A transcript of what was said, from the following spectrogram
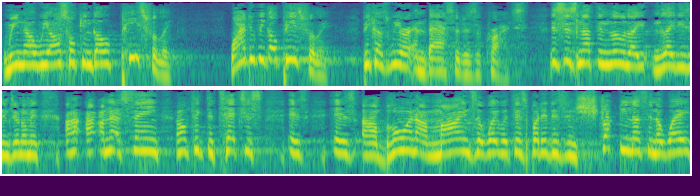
We know we also can go peacefully. Why do we go peacefully? Because we are ambassadors of Christ. This is nothing new, ladies and gentlemen. I, am not saying, I don't think the text is, is, is uh, blowing our minds away with this, but it is instructing us in a way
